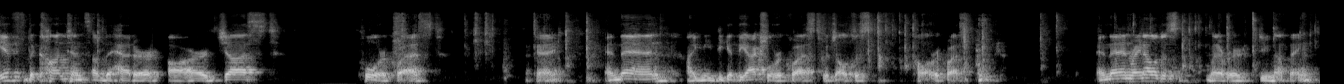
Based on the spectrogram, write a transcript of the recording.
if the contents of the header are just pull request, okay, and then I need to get the actual request, which I'll just call it request. And then right now I'll just, whatever, do nothing.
